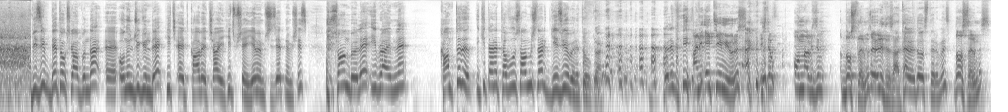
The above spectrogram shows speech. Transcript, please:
Bizim detoks kampında e, 10. günde hiç et, kahve, çay hiçbir şey yememişiz, etmemişiz. Son böyle İbrahim'le kampta da iki tane tavuğu salmışlar, geziyor böyle tavuklar. Böyle bir... Hani et yemiyoruz. İşte onlar bizim dostlarımız. Öyledir zaten. Evet dostlarımız. Dostlarımız.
